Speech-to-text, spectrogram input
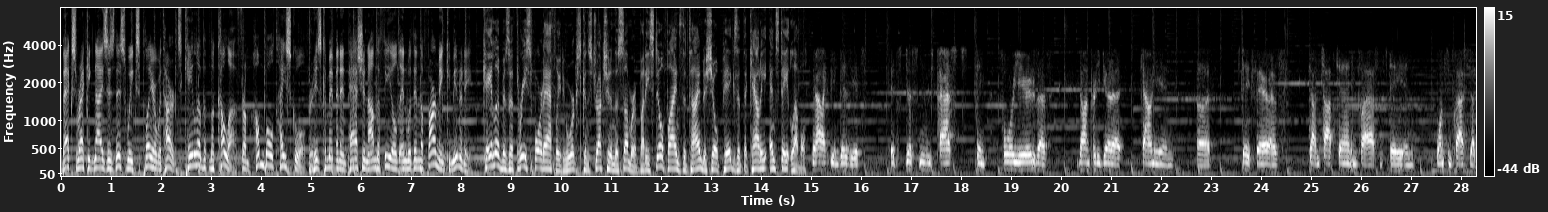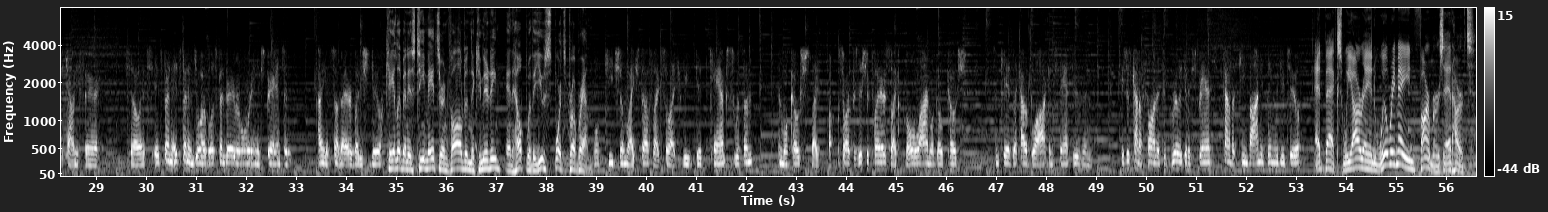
Beck's recognizes this week's player with heart, Caleb McCullough from Humboldt High School, for his commitment and passion on the field and within the farming community. Caleb is a three sport athlete who works construction in the summer, but he still finds the time to show pigs at the county and state level. Yeah, I like being busy. It's it's just in these past, I think, four years, I've done pretty good at county and uh, state fair. I've gotten top 10 in class and state and won some classes at the county fair. So it's it's been it's been enjoyable. It's been a very rewarding experience, and I think it's something that everybody should do. Caleb and his teammates are involved in the community and help with the youth sports program. We'll teach them like stuff like so like we did camps with them, and we'll coach like so our position players so like the whole line will go coach some kids like how to block and stances and it's just kind of fun. It's a really good experience. It's kind of a team bonding thing we do too. At Beck's, we are and will remain farmers at heart.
